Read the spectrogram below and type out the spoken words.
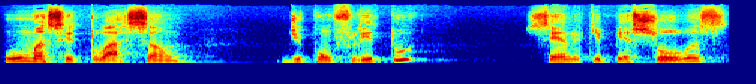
uma situação de conflito sendo que pessoas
